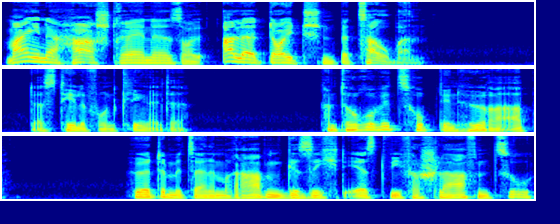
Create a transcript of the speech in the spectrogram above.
Meine Haarsträhne soll alle Deutschen bezaubern. Das Telefon klingelte. Kantorowitz hob den Hörer ab, hörte mit seinem Rabengesicht erst wie verschlafen zu,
